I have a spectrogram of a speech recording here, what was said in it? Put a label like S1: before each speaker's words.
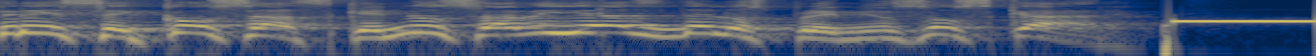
S1: 13 cosas que no sabías de los premios Oscar.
